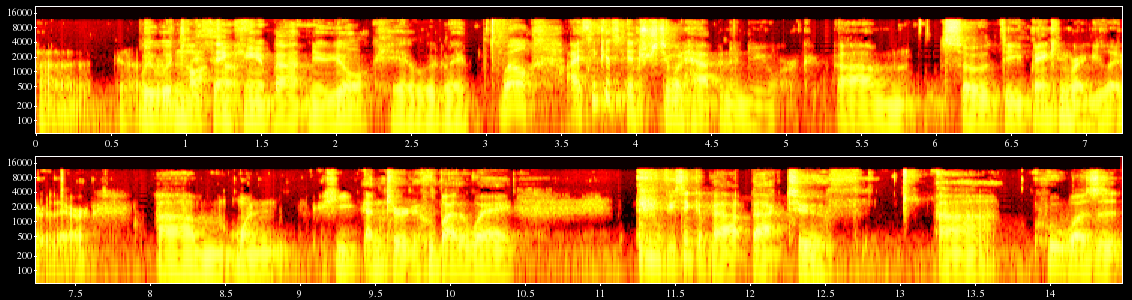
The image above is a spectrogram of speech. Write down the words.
uh, you know, We wouldn't be thinking about New York here, would we? Well, I think it's interesting what happened in New York. Um, so the banking regulator there, um, when he entered, who, by the way, if you think about back to uh, who was it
